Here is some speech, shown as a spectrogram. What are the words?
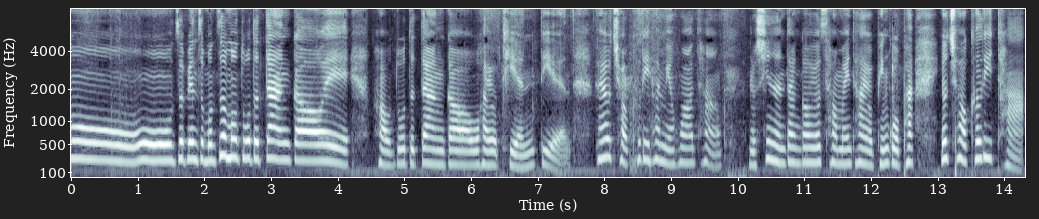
哦！这边怎么这么多的蛋糕诶？好多的蛋糕，还有甜点，还有巧克力和棉花糖，有杏仁蛋糕，有草莓塔，有苹果派，有巧克力塔，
